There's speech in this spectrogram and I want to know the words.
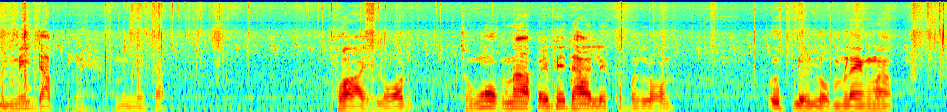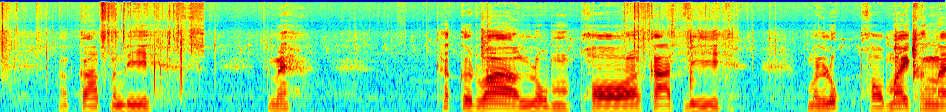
มันไม่ดับไงมันไม่ดับฝ่ายร้อนชะโงกหน้าไปไม่ได้เลยครับมันร้อนอึบเลยลมแรงมาก อากาศมันดีใช่ไหมถ้าเกิดว่าลมพออากาศดี มันลุกเผาไหม้ข้างใน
